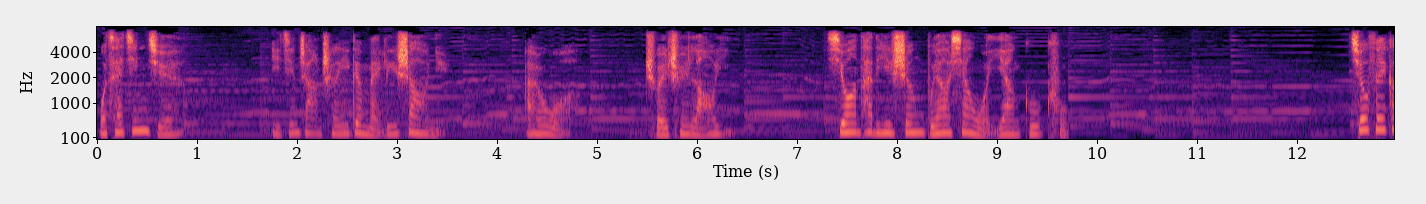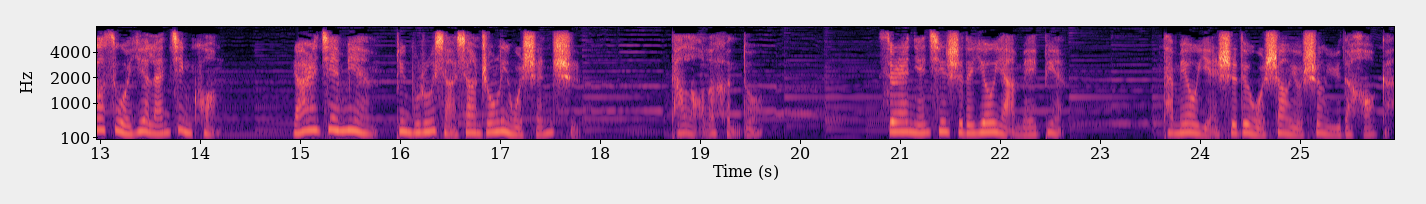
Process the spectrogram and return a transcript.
我才惊觉，已经长成一个美丽少女，而我垂垂老矣。希望她的一生不要像我一样孤苦。秋飞告诉我叶兰近况，然而见面并不如想象中令我神驰。他老了很多，虽然年轻时的优雅没变，他没有掩饰对我尚有剩余的好感。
